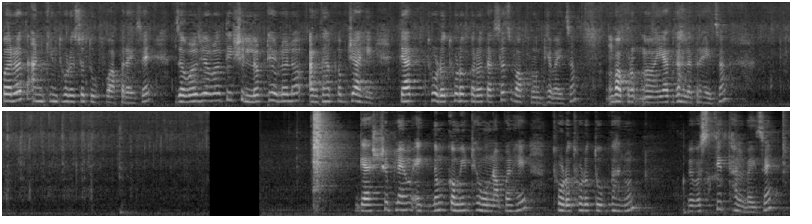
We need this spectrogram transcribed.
परत आणखीन थोडंसं तूप वापरायचं आहे जवळजवळ ते शिल्लक ठेवलेलं अर्धा कप जे आहे त्यात थोडं थोडं करत असंच वापरून ठेवायचं. वापरून यात घालत राहायचं. गॅसची फ्लेम एकदम कमी ठेवून आपण हे थोडं थोडं तूप घालून व्यवस्थित हलवायचं आहे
